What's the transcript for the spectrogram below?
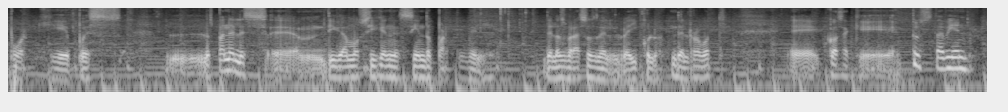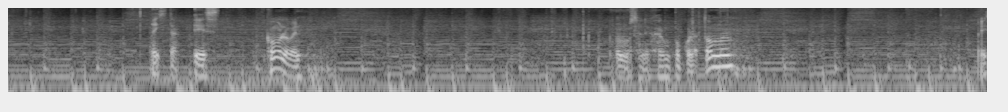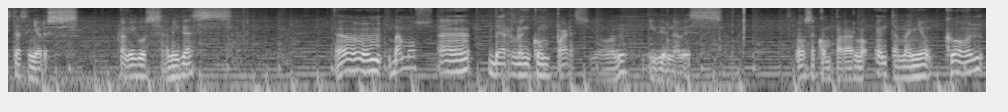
porque pues los paneles em, digamos siguen siendo parte del, de los brazos del vehículo, del robot. Eh, cosa que pues está bien. Ahí está. Es, ¿Cómo lo ven? Vamos a alejar un poco la toma. Ahí está, señores. Amigos, amigas. Vamos a verlo en comparación y de una vez vamos a compararlo en tamaño con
